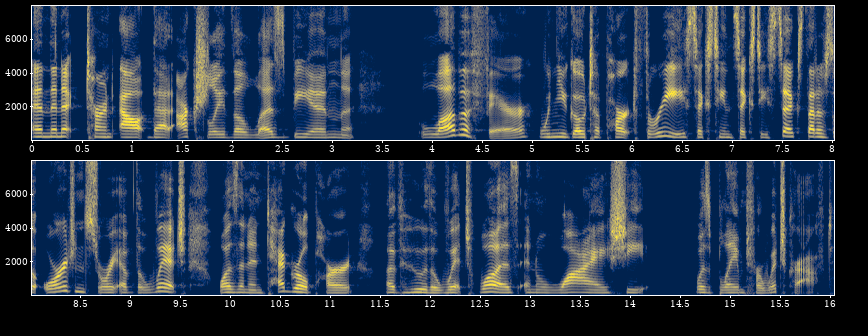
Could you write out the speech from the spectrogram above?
and then it turned out that actually the lesbian love affair when you go to part 3 1666 that is the origin story of the witch was an integral part of who the witch was and why she was blamed for witchcraft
